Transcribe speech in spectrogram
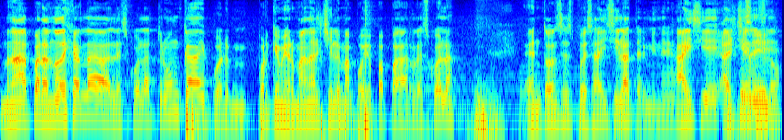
nada, para no dejar la, la escuela trunca y por, porque mi hermana al chile me apoyó para pagar la escuela. Entonces, pues ahí sí la terminé. Ahí sí, al chile, Ejemplo.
